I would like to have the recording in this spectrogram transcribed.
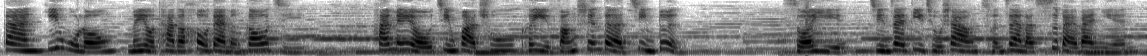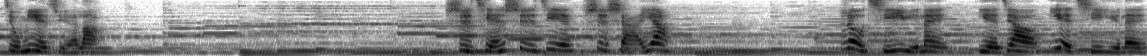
但鹦鹉龙没有它的后代们高级，还没有进化出可以防身的颈盾。所以，仅在地球上存在了四百万年就灭绝了。史前世界是啥样？肉鳍鱼类也叫叶鳍鱼类，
